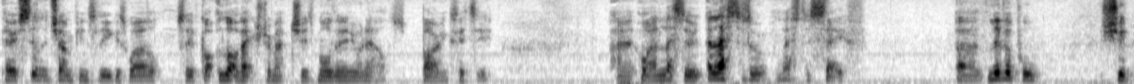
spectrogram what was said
they're still in the Champions League as well, so they've got a lot of extra matches more than anyone else, barring City. Uh, well, and Leicester, uh, Leicester's safe. Uh, Liverpool should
